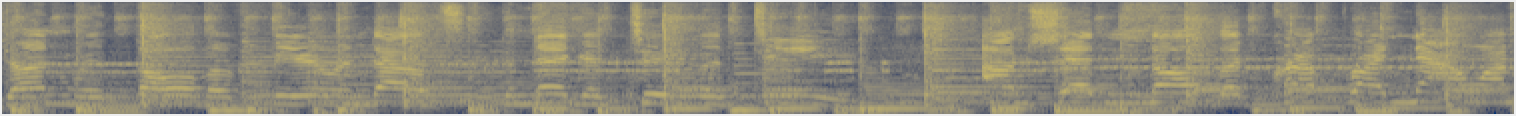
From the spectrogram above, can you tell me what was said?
Done with all the fear and doubts, the negativity. I'm shedding all the crap right now. I'm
